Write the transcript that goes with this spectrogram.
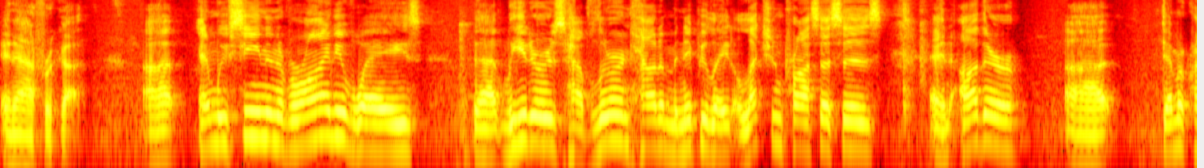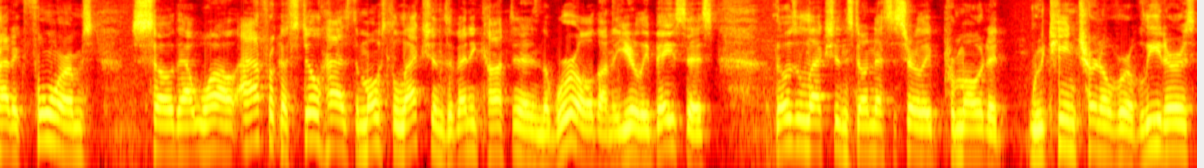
in Africa. Uh, and we've seen in a variety of ways that leaders have learned how to manipulate election processes and other uh, democratic forms so that while Africa still has the most elections of any continent in the world on a yearly basis, those elections don't necessarily promote a routine turnover of leaders,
